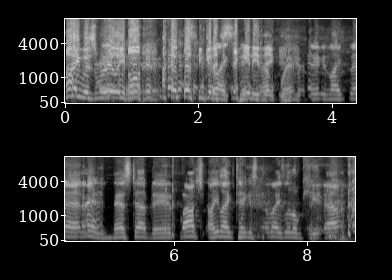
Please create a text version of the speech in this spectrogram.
I was really. I wasn't gonna like say anything. Women, dude, like that. That is messed up, dude. Why are you like taking somebody's little kid out?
